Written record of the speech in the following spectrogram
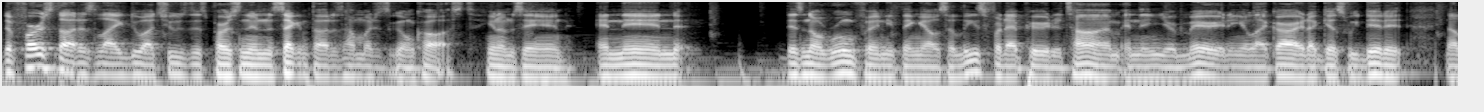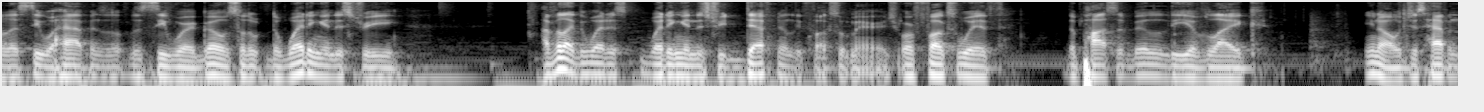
The first thought is like, do I choose this person? And the second thought is how much it's gonna cost. You know what I'm saying? And then there's no room for anything else, at least for that period of time. And then you're married and you're like, all right, I guess we did it. Now let's see what happens. Let's see where it goes. So the, the wedding industry, I feel like the wedding wedding industry definitely fucks with marriage or fucks with the possibility of like, you know, just having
